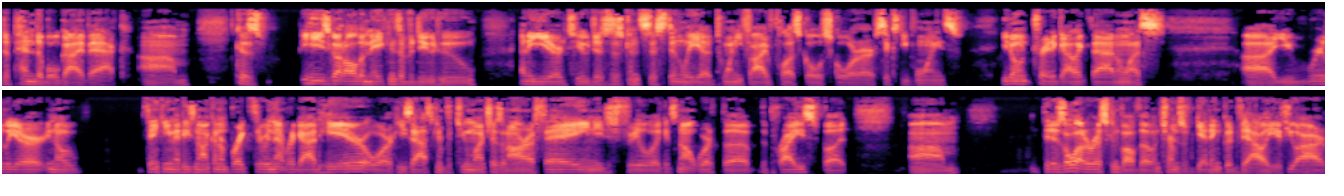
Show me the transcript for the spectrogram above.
dependable guy back. Um, cause he's got all the makings of a dude who in a year or two just is consistently a 25 plus goal scorer, 60 points. You don't trade a guy like that unless, uh, you really are, you know, thinking that he's not going to break through in that regard here, or he's asking for too much as an RFA, and you just feel like it's not worth the the price. But um, there's a lot of risk involved, though, in terms of getting good value if you are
